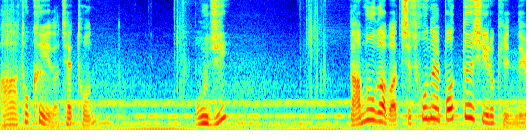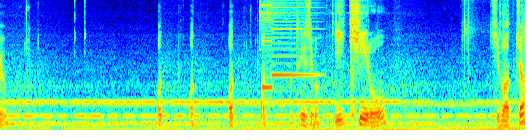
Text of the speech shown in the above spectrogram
아 토큰이다 제톤 뭐지? 나무가 마치 손을 뻗듯이 이렇게 있네요 어, 어, 어, 어, 어떻게 집어? 2키로 집었죠?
